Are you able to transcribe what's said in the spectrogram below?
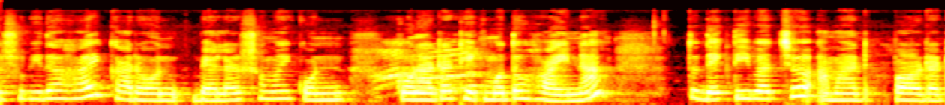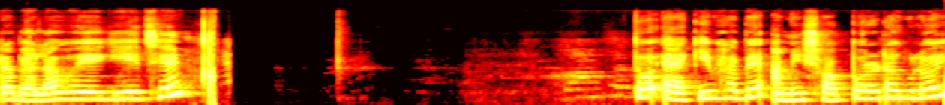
অসুবিধা হয়, কারণ বেলার সময় কোন, কোনাটা ঠিকমতো হয় না। তো দেখতেই পাচ্ছ আমার পরোটাটা বেলা হয়ে গিয়েছে। তো একইভাবে আমি সব পরোটাগুলোই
